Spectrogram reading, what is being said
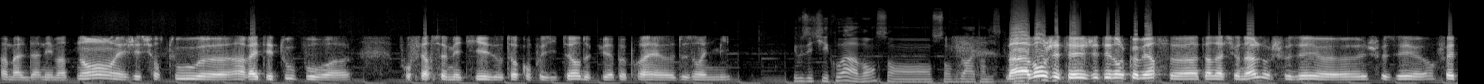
pas mal d'années maintenant, et j'ai surtout euh, arrêté tout pour euh, pour faire ce métier d'auteur-compositeur depuis à peu près euh, deux ans et demi. Et vous étiez quoi avant, sans, sans vouloir être indiscret? Bah avant j'étais j'étais dans le commerce euh, international donc je faisais euh, je faisais euh, en fait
